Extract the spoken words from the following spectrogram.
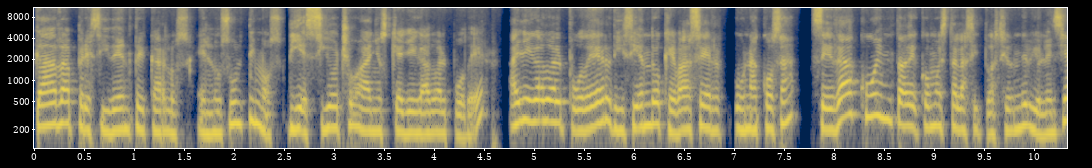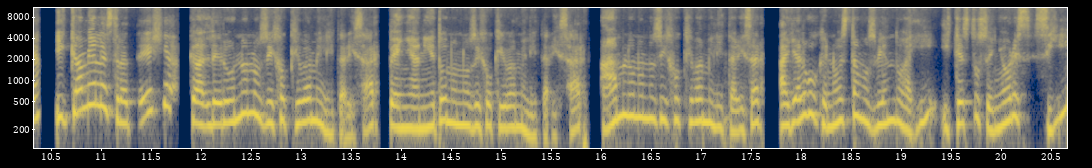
cada presidente, Carlos, en los últimos 18 años que ha llegado al poder, ha llegado al poder diciendo que va a ser una cosa se da cuenta de cómo está la situación de violencia y cambia la estrategia. Calderón no nos dijo que iba a militarizar, Peña Nieto no nos dijo que iba a militarizar, AMLO no nos dijo que iba a militarizar. Hay algo que no estamos viendo ahí y que estos señores sí.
